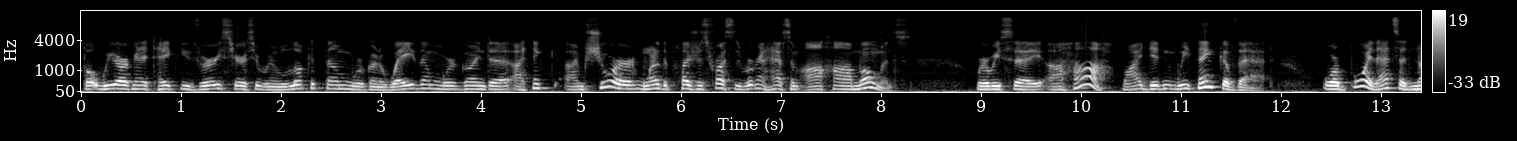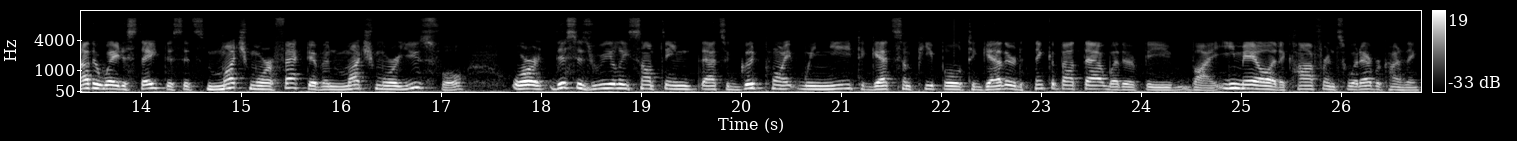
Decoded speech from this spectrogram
but we are going to take these very seriously. We're going to look at them. We're going to weigh them. We're going to, I think, I'm sure one of the pleasures for us is we're going to have some aha moments where we say, aha, why didn't we think of that? Or, boy, that's another way to state this. It's much more effective and much more useful. Or, this is really something that's a good point. We need to get some people together to think about that, whether it be by email, at a conference, whatever kind of thing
